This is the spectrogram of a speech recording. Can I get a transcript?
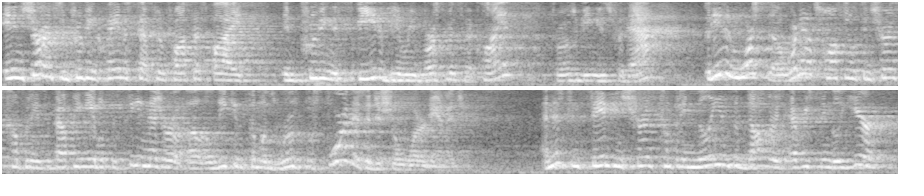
In insurance, improving claim assessment process by improving the speed of the reimbursements to the client. Drones are being used for that. But even more so, we're now talking with insurance companies about being able to see and measure a, a leak in someone's roof before there's additional water damage. And this can save the insurance company millions of dollars every single year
